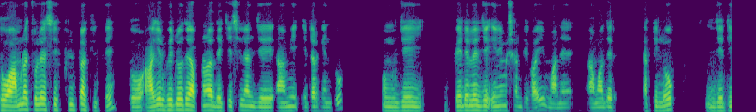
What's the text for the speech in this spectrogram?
তো আমরা চলে এসেছি ফিল্পা ক্লিপে তো আগের ভিডিওতে আপনারা দেখিয়েছিলেন যে আমি এটার কিন্তু যেই পেডেলের যে অ্যানিমেশনটি হয় মানে আমাদের একটি লোক যেটি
